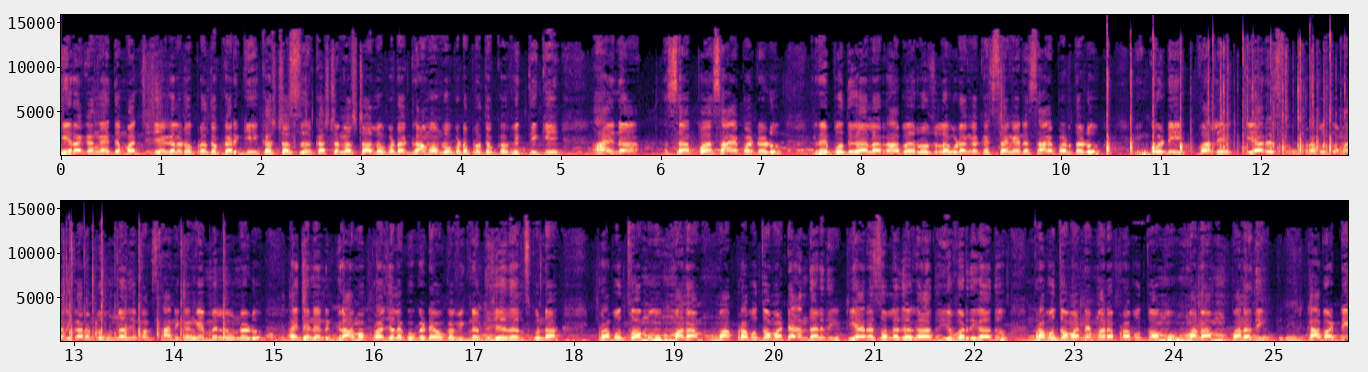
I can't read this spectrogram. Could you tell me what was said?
ఏ రకంగా అయితే మంచి చేయగలడో ప్రతి ఒక్కరికి కష్ట కష్ట నష్టాల లోపల గ్రామం లోపల ప్రతి ఒక్క వ్యక్తికి ఆయన స- సహాయపడ్డాడు. రేపు పొద్దుగాల రాబోయే రోజుల్లో కూడా ఇంకా ఖచ్చితంగా సహాయపడతాడు. ఇంకోటి వాళ్ళ టీఆర్ఎస్ ప్రభుత్వం అధికారంలో ఉన్నది మాకు స్థానికంగా ఎమ్మెల్యే ఉన్నాడు. అయితే నేను గ్రామ ప్రజలకు ఒకటే ఒక విజ్ఞప్తి చేయదలుచుకున్నా. ప్రభుత్వము మన మా ప్రభుత్వం అంటే అందరిది. టీఆర్ఎస్ వాళ్ళదే కాదు ఎవరిది కాదు. ప్రభుత్వం అంటే మన ప్రభుత్వము మనం మనది. కాబట్టి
